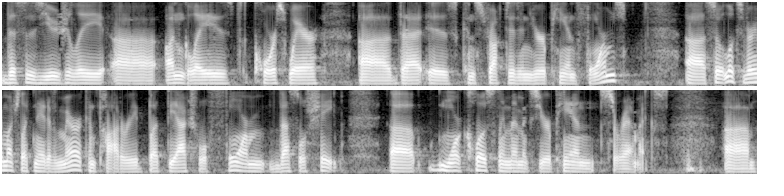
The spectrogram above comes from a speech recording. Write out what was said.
this is usually uh, unglazed coarseware uh, that is constructed in European forms. Uh, so it looks very much like Native American pottery, but the actual form, vessel shape, uh, more closely mimics European ceramics. Mm-hmm. Um,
